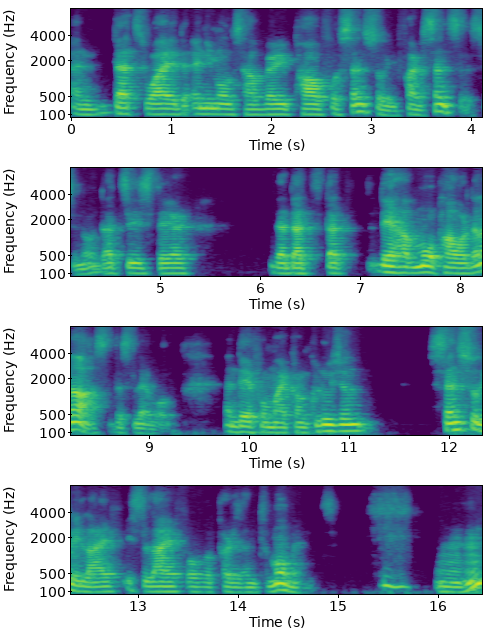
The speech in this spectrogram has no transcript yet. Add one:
And that's why the animals have very powerful sensory, five senses, you know, that is their, that, that, that they have more power than us, this level. And therefore, my conclusion sensory life is life of a present moment. Mm-hmm. Mm-hmm.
